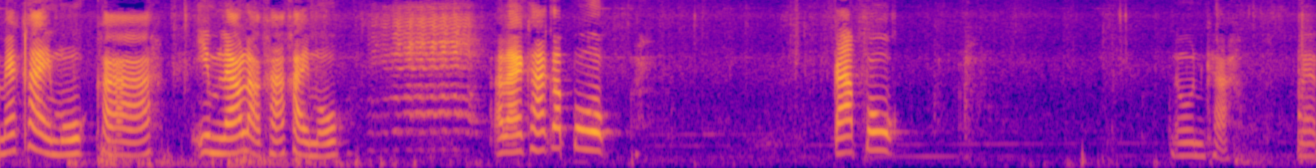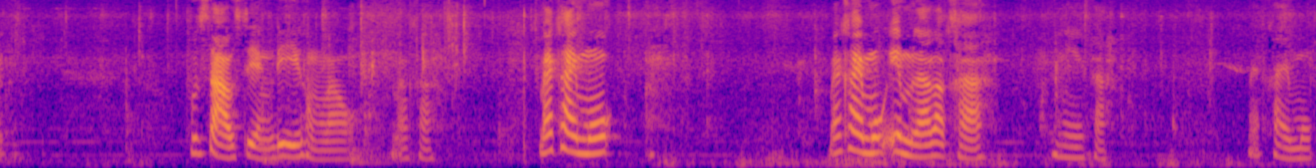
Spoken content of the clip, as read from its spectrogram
แม่ไข่มุกค่ะ อิ่มแล้วเหรอคะไข่มุก อะไรคะกระปุก กระปุก นู่นค่ะแม่ผู้สาวเสียงดีของเรานะคะ แม่ไข่มุก ม่ไข่มุกอิ่มแล้วหรอคะ นี่ค่ะ แม่ไข่มุก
